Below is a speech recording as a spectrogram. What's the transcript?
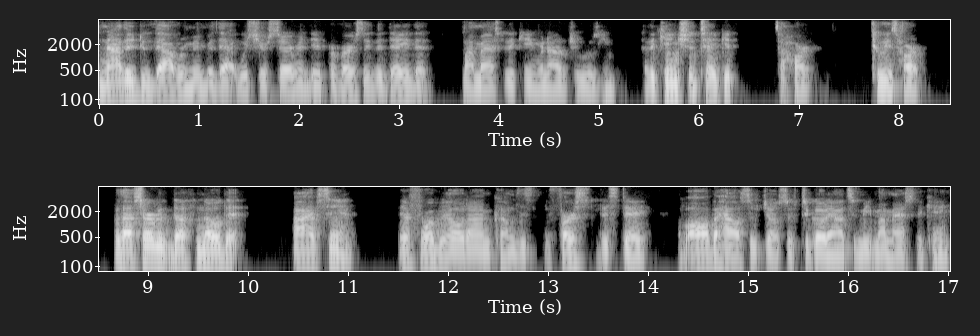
neither do thou remember that which your servant did perversely the day that my master the king went out of Jerusalem, and the king should take it to heart, to his heart. For thy servant doth know that I have sinned. Therefore, behold, I am come this first this day of all the house of Joseph to go down to meet my master the king.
